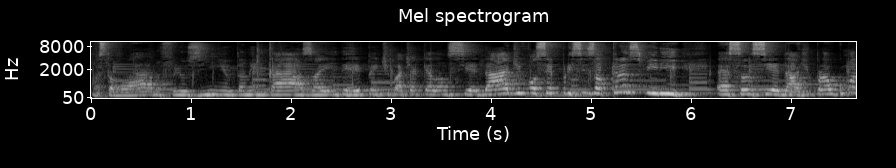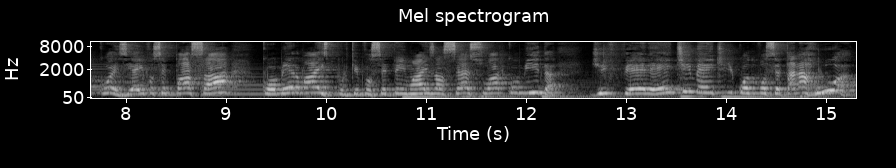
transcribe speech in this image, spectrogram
Nós estamos lá no friozinho, estamos em casa e de repente bate aquela ansiedade e você precisa transferir essa ansiedade para alguma coisa. E aí você passa a comer mais, porque você tem mais acesso à comida. Diferentemente de quando você está na rua.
